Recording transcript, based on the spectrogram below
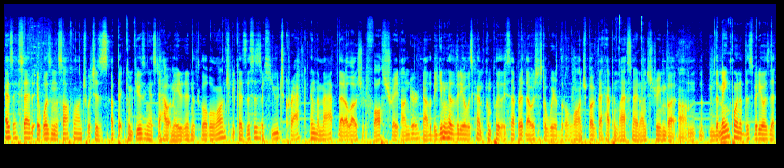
As I said, it was in the soft launch, which is a bit confusing as to how it made it into the global launch because this is a huge crack in the map that allows you to fall straight under. Now the beginning of the video was kind of completely separate. That was just a weird little launch bug that happened last night on stream, but um, the, the main point of this video is that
